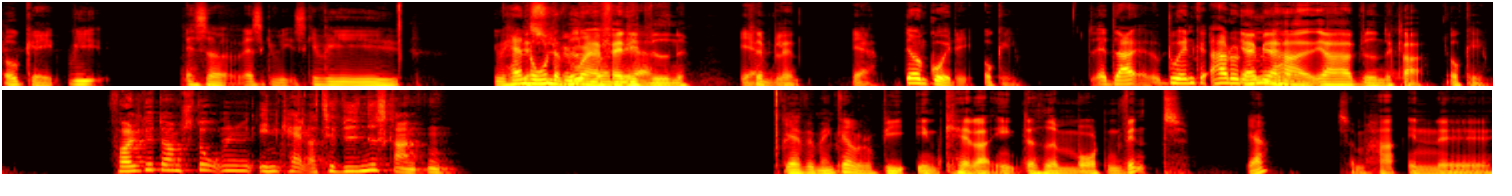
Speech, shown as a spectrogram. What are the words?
Okay, vi... Altså, hvad skal vi... Skal vi, skal vi have Jeg nogen, synes, der vi ved må have fat i et vidne. Ja. Simpelthen. Ja, det var en god idé. Okay. Er der, du har du et Jamen, vidne, jeg har, jeg har et vidne klar. Okay. Folkedomstolen indkalder til vidneskranken. Ja, hvem indkalder du? Vi indkalder en, der hedder Morten Vendt. Ja. Som har en, øh,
